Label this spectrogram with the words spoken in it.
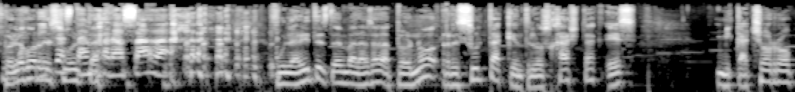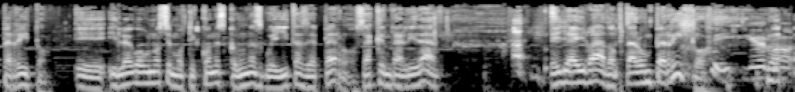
Pero luego resulta... está embarazada. Fulanita está embarazada, pero no, resulta que entre los hashtags es mi cachorro perrito y, y luego unos emoticones con unas huellitas de perro, o sea que en realidad ella iba a adoptar un perrito, Sí, qué horror.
